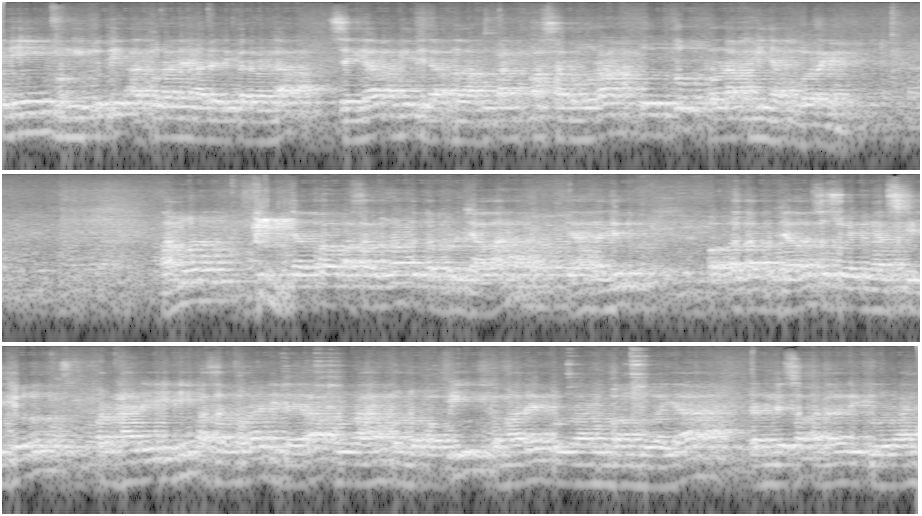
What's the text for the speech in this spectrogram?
ini mengikuti aturan yang ada di Permendak sehingga kami tidak melakukan pasar murah untuk produk minyak goreng. Namun jadwal pasar murah tetap ya lanjut tetap berjalan sesuai dengan schedule. Per hari ini pasar murah di daerah Kelurahan Pondokopi, kemarin Kelurahan Lubang Buaya, dan besok adalah di Kelurahan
